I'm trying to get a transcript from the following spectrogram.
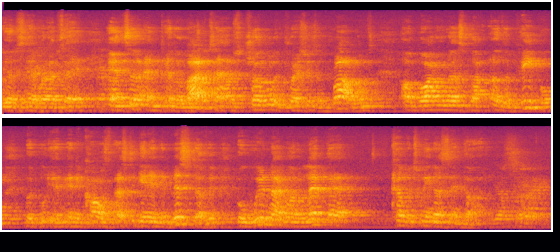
You understand what I'm saying? And so, and, and a lot of times, trouble and pressures and problems are brought on us by other people, but, we- and, and it causes us to get in the midst of it, but we're not gonna let that come between us and God. Yes, sir.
